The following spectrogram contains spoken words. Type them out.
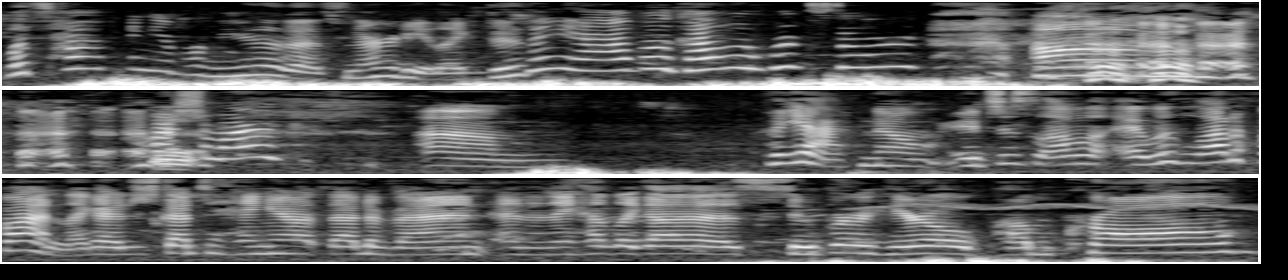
what's happening in Bermuda that's nerdy? Like, do they have a comic book store? Um, question mark. Um, but yeah, no, it just it was a lot of fun. Like, I just got to hang out at that event, and then they had like a superhero pub crawl. oh,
